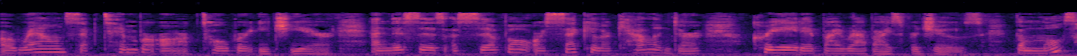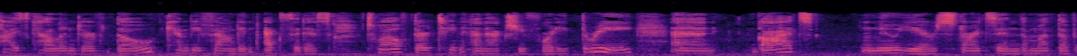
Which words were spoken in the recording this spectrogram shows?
around September or October each year. And this is a civil or secular calendar created by rabbis for Jews. The Most High's calendar, though, can be found in Exodus 12, 13, and actually 43. And God's New Year starts in the month of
